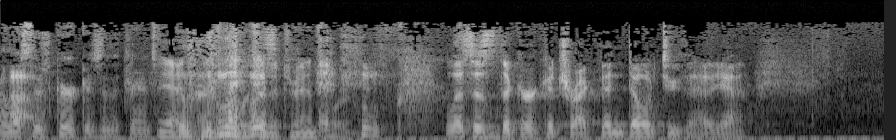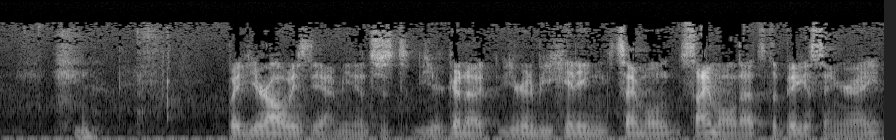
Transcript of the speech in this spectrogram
Unless there's Gurkhas in the transport. Yeah, it depends on what's in the transport. Unless it's the Gurkha trek, then don't do that. Yeah. but you're always yeah. I mean, it's just you're gonna you're gonna be hitting simul simul. That's the biggest thing, right?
